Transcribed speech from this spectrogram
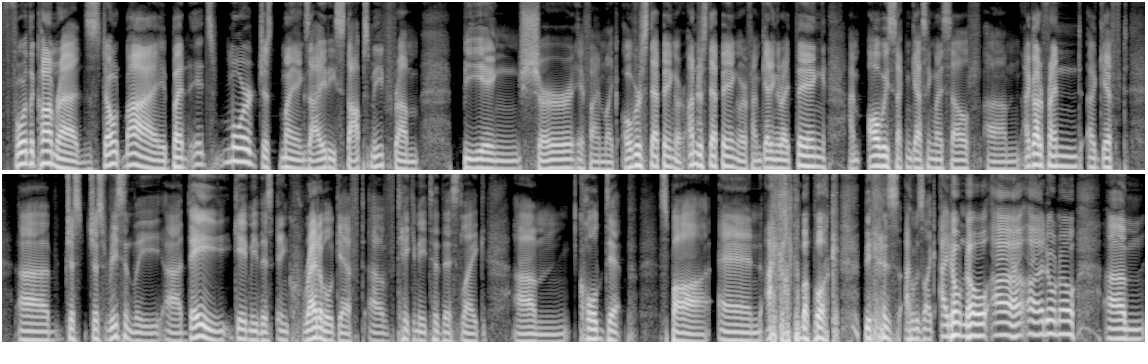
for the comrades don't buy but it's more just my anxiety stops me from being sure if I'm like overstepping or understepping or if I'm getting the right thing. I'm always second guessing myself. Um, I got a friend a gift uh, just just recently. Uh, they gave me this incredible gift of taking me to this like um, cold dip spa and I got them a book because I was like I don't know uh, I don't know um,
